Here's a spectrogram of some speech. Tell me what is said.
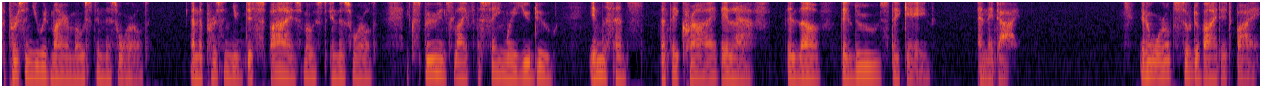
The person you admire most in this world and the person you despise most in this world experience life the same way you do, in the sense that they cry, they laugh, they love, they lose, they gain, and they die. In a world so divided by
